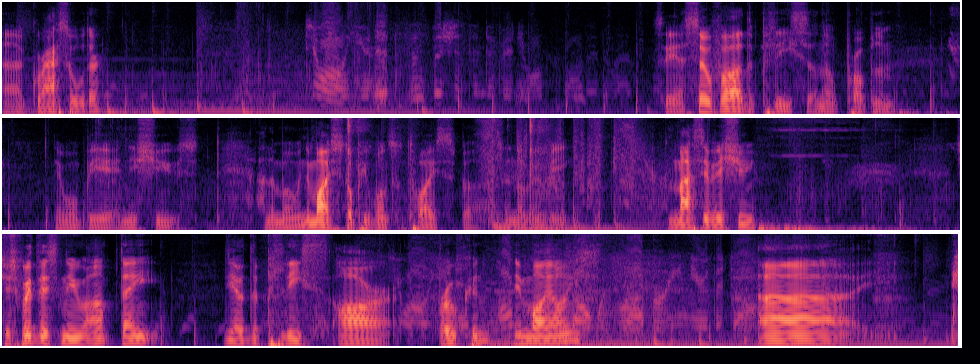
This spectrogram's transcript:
uh, grass order. So yeah, so far the police are no problem. There won't be an issue at the moment. They might stop you once or twice, but they're not going to be a massive issue. Just with this new update, you know, the police are broken in my eyes. Uh,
